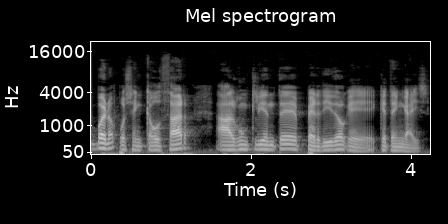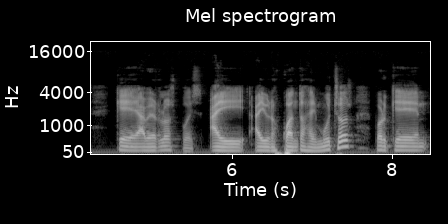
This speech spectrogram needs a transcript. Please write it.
bueno, pues encauzar a algún cliente perdido que, tengáis. Que a verlos, pues hay, hay unos cuantos, hay muchos, porque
